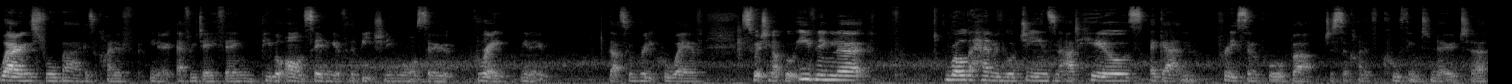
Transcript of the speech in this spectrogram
wearing a straw bag is a kind of, you know, everyday thing. People aren't saving it for the beach anymore, so great, you know, that's a really cool way of switching up your evening look. Roll the hem of your jeans and add heels. Again, pretty simple, but just a kind of cool thing to know to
